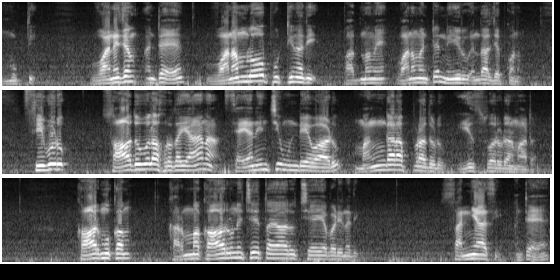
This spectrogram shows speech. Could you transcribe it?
ముక్తి. వనజం అంటే వనంలో పుట్టినది. పద్మమే. వనం అంటే నీరు. ఎందాలు చెప్పుకున్నాం. శివుడు సాధువుల హృదయాన శయనించి ఉండేవాడు మంగళప్రదుడు ఈశ్వరుడు అన్నమాట కార్ముకం కర్మకారునిచే తయారు చేయబడినది. సన్యాసి అంటే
